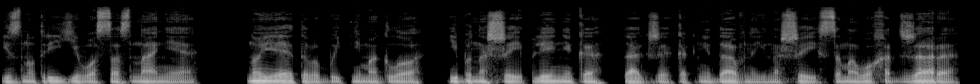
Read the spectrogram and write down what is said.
изнутри его сознания. Но и этого быть не могло, ибо на шее пленника, так же, как недавно и на шее самого Хаджара,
